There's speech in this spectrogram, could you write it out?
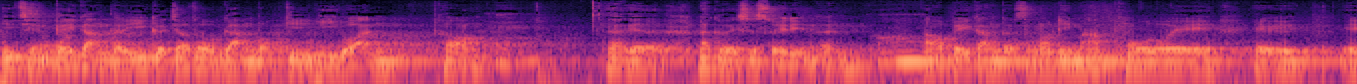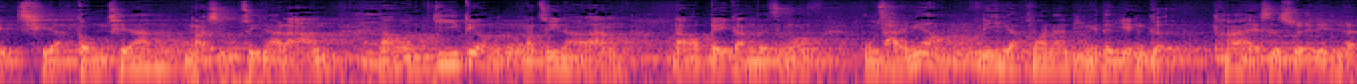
以前北港的一个叫做甘木基议员，哈，那个那个也是水林人。哦。然后北港的什么李马坡的诶诶车公车嘛是水那人，然后机场嘛水那人，然后北港的什么五台庙，你去看那里面的严格。他也是水林人，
